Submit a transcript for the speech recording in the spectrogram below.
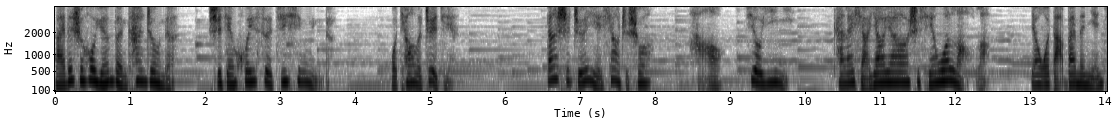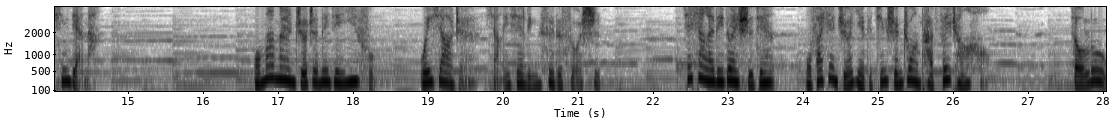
买的时候原本看中的是件灰色鸡心领的，我挑了这件。当时哲野笑着说：“好，就依你。看来小夭夭是嫌我老了，要我打扮的年轻点呐。”我慢慢折着那件衣服，微笑着想一些零碎的琐事。接下来的一段时间，我发现哲野的精神状态非常好，走路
